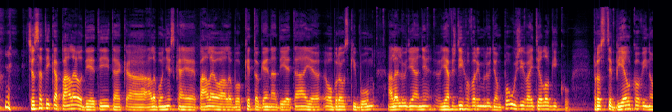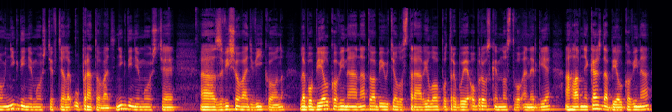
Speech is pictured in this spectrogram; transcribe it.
Čo sa týka paleo diety, tak, alebo dneska je paleo alebo ketogéna dieta, je obrovský boom, ale ľudia, ne, ja vždy hovorím ľuďom, používajte logiku. Proste bielkovinou nikdy nemôžete v tele upratovať, nikdy nemôžete zvyšovať výkon, lebo bielkovina na to, aby ju telo strávilo, potrebuje obrovské množstvo energie a hlavne každá bielkovina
